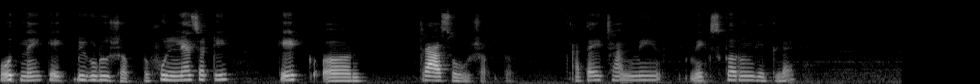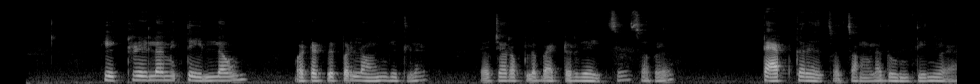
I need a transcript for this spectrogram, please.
होत नाही. केक बिघडू शकतो. फुलण्यासाठी केक त्रास होऊ शकतो. आता हे छान मी मिक्स करून घेतलं आहे केक ट्रेला मी तेल लावून बटर पेपर लावून घेतला आहे त्याच्यावर आपलं बॅटर घ्यायचं सगळं. टॅप करायचं चांगला दोन तीन वेळा.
